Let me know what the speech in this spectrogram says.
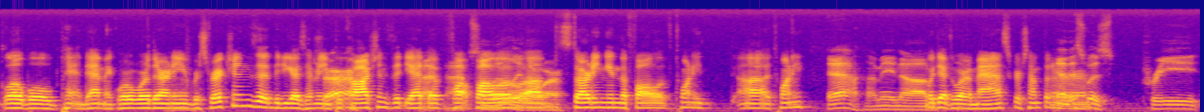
global pandemic. Were, were there any restrictions? Uh, did you guys have any Sure. precautions that you had to fo- follow uh, starting in the fall of 2020? yeah, I mean, um, Would you have to wear a mask or something? yeah, or- this was pre.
